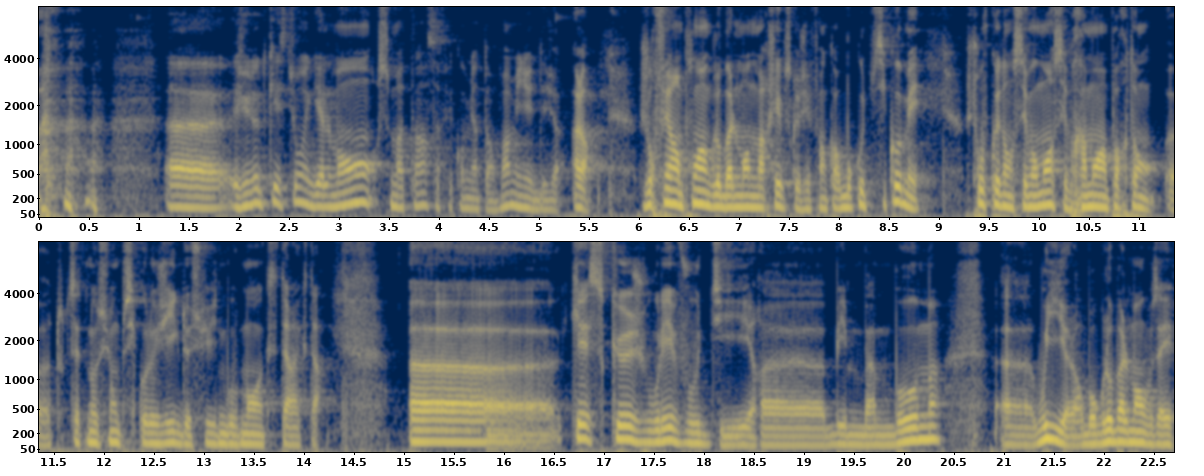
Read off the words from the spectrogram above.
euh, j'ai une autre question également, ce matin, ça fait combien de temps? 20 minutes déjà. Alors, je vous refais un point globalement de marché, parce que j'ai fait encore beaucoup de psycho, mais je trouve que dans ces moments, c'est vraiment important, euh, toute cette notion psychologique de suivi de mouvement, etc. etc. Euh, Qu'est-ce que je voulais vous dire euh, Bim bam boum. Oui, alors bon, globalement, vous avez,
